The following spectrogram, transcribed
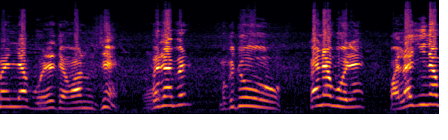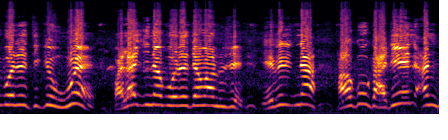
મહિના બોરે જવાનું છે. બરાબર? મેં કીધું કને બોરે? પલાજીના બોરે થી કે હું પલાજીના બોરે જવાનું છે. એવી રીતના આખું ગાડી અને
